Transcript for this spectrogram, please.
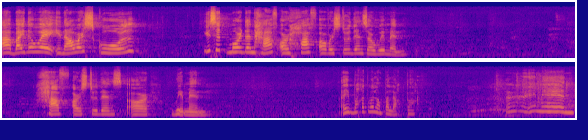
Ah, by the way, in our school, is it more than half or half our students are women? Half our students are women. Ay, bakit walang palakpak? Ah, amen.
